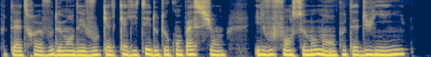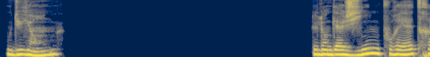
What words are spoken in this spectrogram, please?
Peut-être vous demandez-vous quelle qualité d'autocompassion il vous faut en ce moment, peut-être du yin ou du yang. Le langage yin pourrait être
